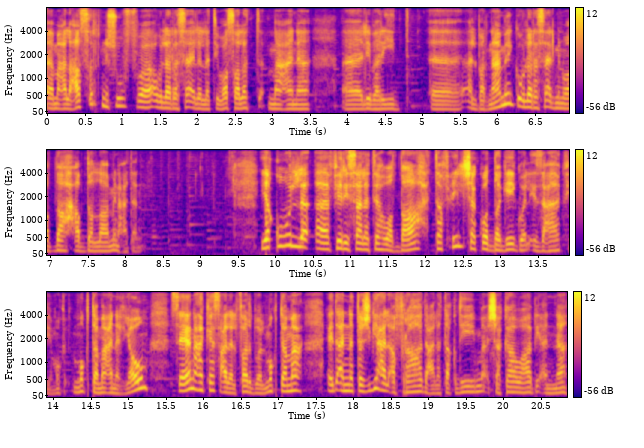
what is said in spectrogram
مع العصر نشوف أولى الرسائل التي وصلت معنا لبريد البرنامج. أولى الرسائل من وضاح عبد الله من عدن. يقول آه، في رسالته وضاح تفعيل شكوى الضجيج والإزعاج في مجتمعنا اليوم. سينعكس على الفرد والمجتمع إذ أن تشجيع الأفراد على تقديم شكاوى بأن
